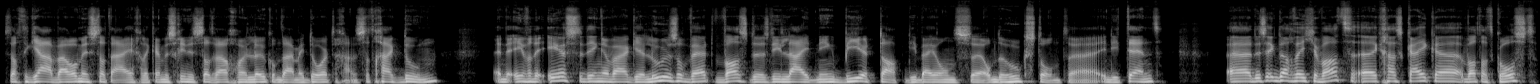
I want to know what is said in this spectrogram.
Dus dacht ik, ja, waarom is dat eigenlijk? En misschien is dat wel gewoon leuk om daarmee door te gaan. Dus dat ga ik doen. En een van de eerste dingen waar ik jaloers op werd, was dus die Lightning biertap die bij ons uh, om de hoek stond uh, in die tent. Uh, dus ik dacht, weet je wat, ik ga eens kijken wat dat kost.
